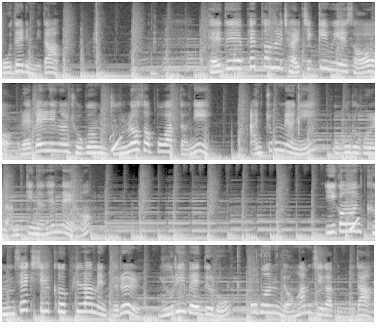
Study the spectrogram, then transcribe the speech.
모델입니다. 베드의 패턴을 잘 찍기 위해서 leveling을 조금 눌러서 뽑았더니 안쪽 면이 우글우글 남기는 했네요. 이건 금색 실크 필라멘트를 유리 베드로 뽑은 명함 지갑입니다.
